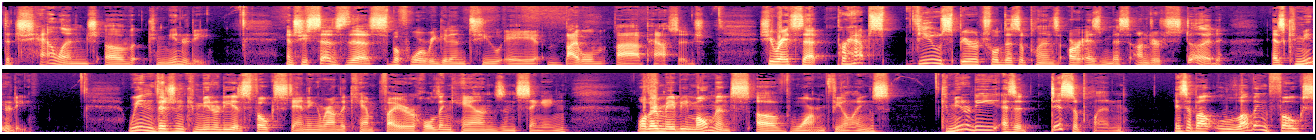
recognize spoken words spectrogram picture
the challenge of community. And she says this before we get into a Bible uh, passage. She writes that perhaps few spiritual disciplines are as misunderstood as community. We envision community as folks standing around the campfire holding hands and singing. While there may be moments of warm feelings, Community as a discipline is about loving folks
